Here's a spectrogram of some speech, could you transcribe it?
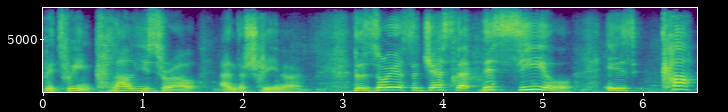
between Klal Yisrael and the Shechina. The Zohar suggests that this seal is ka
